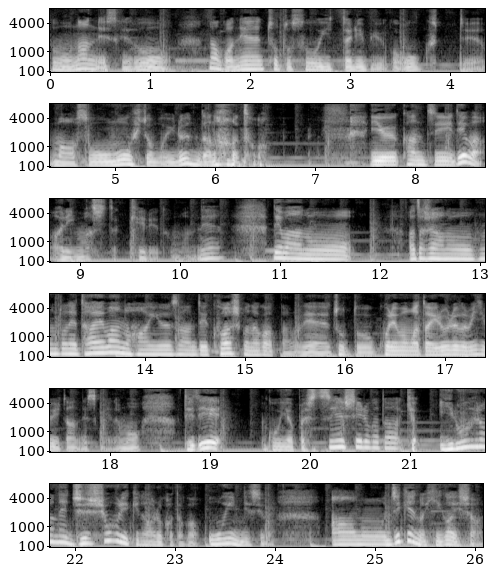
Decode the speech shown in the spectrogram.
そうなんですけどなんかねちょっとそういったレビューが多くってまあそう思う人もいるんだなと いう感じではありましたけれどもね。ではあの私あの本当ね台湾の俳優さんって詳しくなかったのでちょっとこれもまたいろいろと見てみたんですけれどもででこうやっぱ出演している方いろいろね受賞歴のある方が多いんですよ。あの事件の被害者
